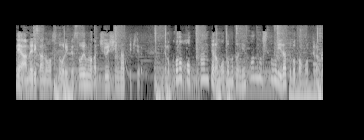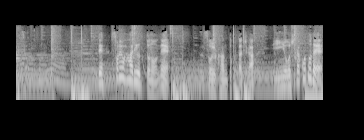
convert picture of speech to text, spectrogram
ね、アメリカのストーリーってそういうものが中心になってきてる。でもこの発端っていうのはもともと日本のストーリーだって僕は思ってるわけですよ。で、それをハリウッドのね、そういう監督たちが引用したことで、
